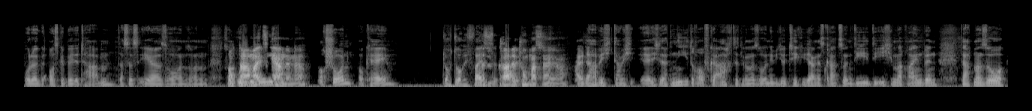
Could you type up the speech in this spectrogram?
oder ausgebildet haben? Dass das eher so, ein- so ein. So ein Auch damals gerne, ne? Auch schon? Okay. Doch, doch, ich weiß, Also gerade Thomas? Ja. Weil da habe ich, da habe ich ehrlich gesagt nie drauf geachtet. Wenn man so in die Videothek gegangen ist, gerade so in die, die ich immer rein bin, da hat man so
